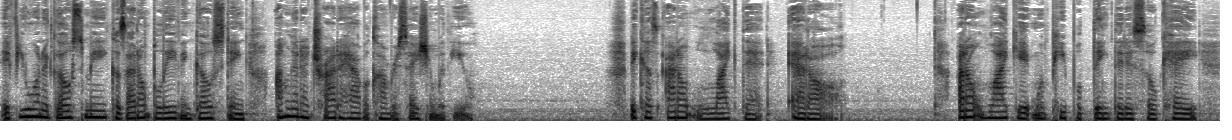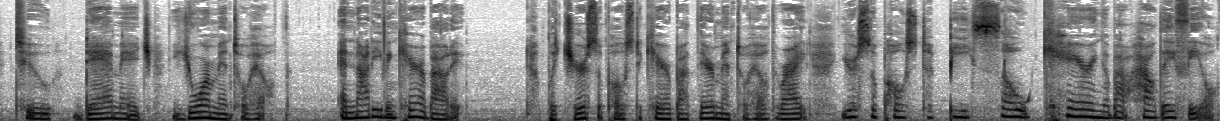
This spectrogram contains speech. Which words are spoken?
If you want to ghost me cuz I don't believe in ghosting, I'm going to try to have a conversation with you. Because I don't like that at all. I don't like it when people think that it's okay to damage your mental health and not even care about it. But you're supposed to care about their mental health, right? You're supposed to be so caring about how they feel.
